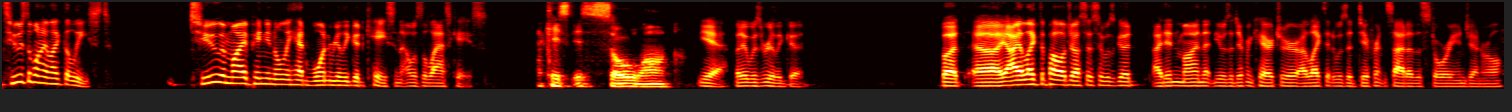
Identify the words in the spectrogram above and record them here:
two is the one I like the least. Two, in my opinion, only had one really good case, and that was the last case. That case is so long. Yeah, but it was really good. But uh, I liked Apollo Justice. It was good. I didn't mind that he was a different character. I liked that it was a different side of the story in general.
